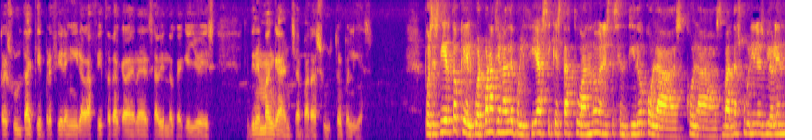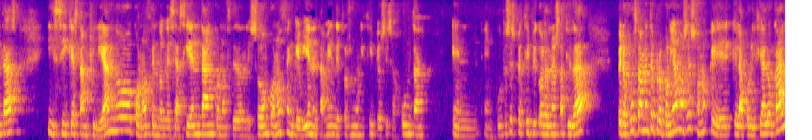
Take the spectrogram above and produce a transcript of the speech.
resulta que prefieren ir a la fiesta de Alcalá de Henares sabiendo que aquello es, que tienen manga ancha para sus tropelías. Pues es cierto que el Cuerpo Nacional de Policía sí que está actuando en este sentido con las, con las bandas juveniles violentas y sí que están filiando, conocen dónde se asientan, conocen dónde son, conocen que vienen también de otros municipios y se juntan en, puntos específicos de nuestra ciudad. Pero justamente proponíamos eso, ¿no? que, la policía local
